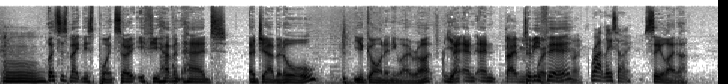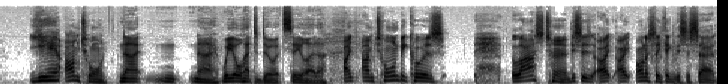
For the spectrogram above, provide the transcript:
Mm. Let's just make this point. So if you haven't had a jab at all, you're gone anyway, right? Yeah. And and They to be fair, anyway. Rightly so. see you later. Yeah, I'm torn. No, n- no, we all had to do it. See you later. I, I'm torn because last term, this is, I, I honestly think this is sad.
